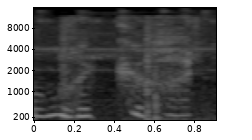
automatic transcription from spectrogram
Oh my god.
